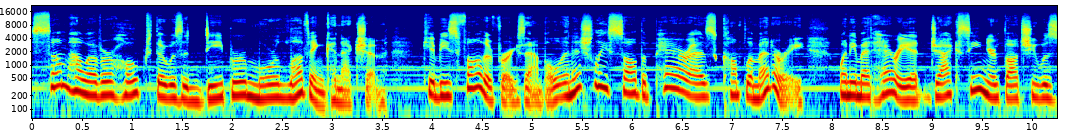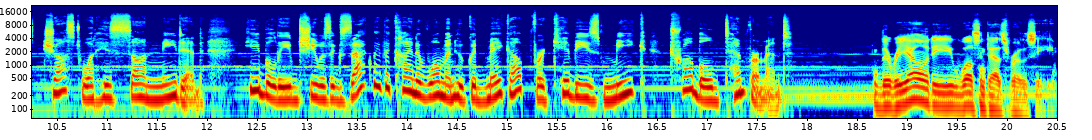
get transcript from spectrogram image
Some, however, hoped there was a deeper, more loving connection. Kibbe's father, for example, initially saw the pair as complementary. When he met Harriet, Jack Sr. thought she was just what his son needed. He believed she was exactly the kind of woman who could make up for Kibbe's meek, troubled temperament. The reality wasn't as rosy.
